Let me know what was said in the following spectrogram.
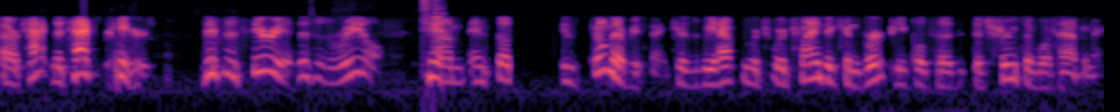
our ta- the taxpayers, this is serious, this is real." Tim- um, and so you film everything because we have to. We're, we're trying to convert people to the truth of what's happening.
